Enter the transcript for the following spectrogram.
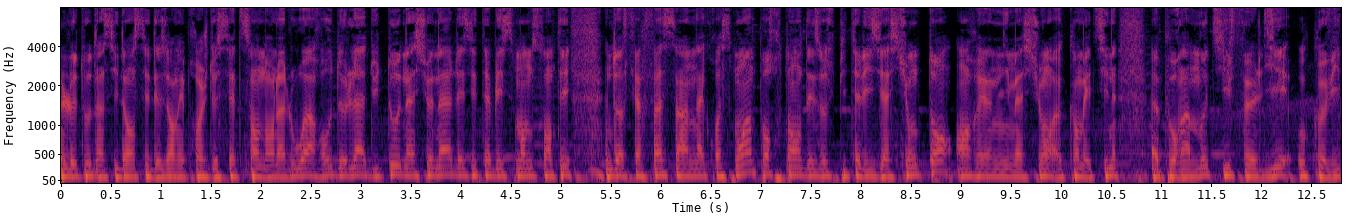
Le taux d'incidence est désormais proche de 700 dans la Loire. Au-delà du taux national, les établissements de santé doivent faire face à un accroissement important des hospitalisations, tant en réanimation qu'en médecine pour un motif lié au Covid.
